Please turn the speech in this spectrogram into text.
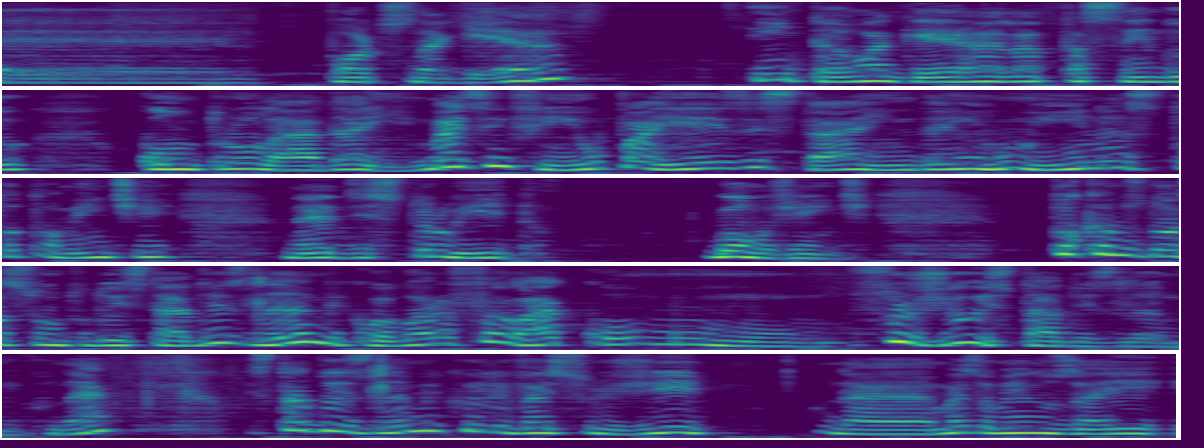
é, mortos na guerra. Então a guerra está sendo controlada aí. Mas enfim, o país está ainda em ruínas, totalmente né, destruído. Bom, gente, Tocamos no assunto do Estado Islâmico, agora falar como surgiu o Estado Islâmico, né? O Estado Islâmico ele vai surgir né, mais ou menos aí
